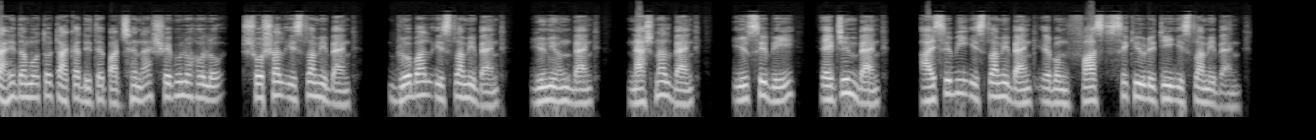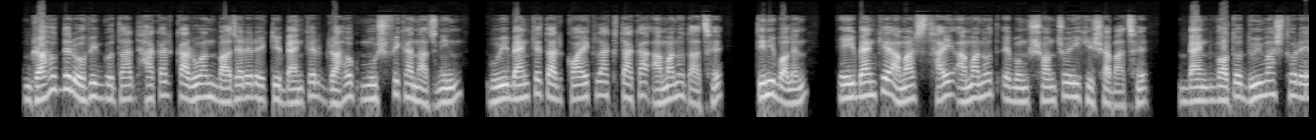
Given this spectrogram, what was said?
চাহিদা মতো টাকা দিতে পারছে না সেগুলো হল social Islami bank, global Islami bank, union bank, national bank UCB Exim bank ICB Islami bank এবং ফার্স্ট সিকিউরিটি ইসলামী ব্যাংক। গ্রাহকদের অভিজ্ঞতা ঢাকার কারওয়ান বাজারের একটি ব্যাংকের গ্রাহক মুশফিকা নাজনীন উই ব্যাংকে তার কয়েক লাখ টাকা আমানত আছে, তিনি বলেন, এই ব্যাংকে আমার স্থায়ী আমানত এবং সঞ্চয়ী হিসাব আছে। ব্যাংক গত দুই মাস ধরে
